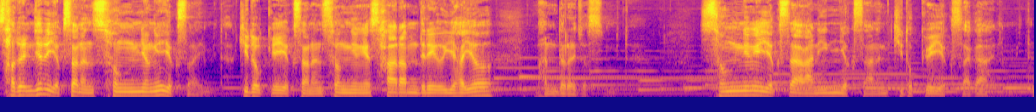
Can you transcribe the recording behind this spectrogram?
사도행전의 역사는 성령의 역사입니다. 기독교의 역사는 성령의 사람들에 의하여 만들어졌습니다. 성령의 역사가 아닌 역사는 기독교의 역사가 아닙니다.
